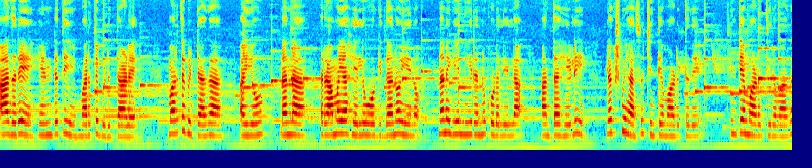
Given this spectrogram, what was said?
ಆದರೆ ಹೆಂಡತಿ ಮರೆತು ಬಿಡುತ್ತಾಳೆ. ಮರೆತು ಬಿಟ್ಟಾಗ, ಅಯ್ಯೋ, ನನ್ನ ರಾಮಯ್ಯ ಎಲ್ಲಿ ಹೋಗಿದ್ದಾನೋ ಏನೋ, ನನಗೆ ನೀರನ್ನು ಕೊಡಲಿಲ್ಲ ಅಂತ ಹೇಳಿ ಲಕ್ಷ್ಮಿ ಹಾಸು ಚಿಂತೆ ಮಾಡುತ್ತದೆ. ಚಿಂತೆ ಮಾಡುತ್ತಿರುವಾಗ,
